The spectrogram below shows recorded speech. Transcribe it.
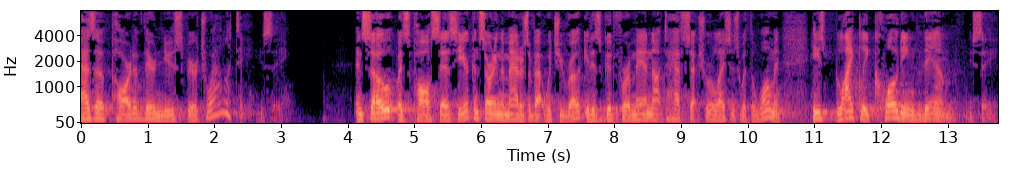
as a part of their new spirituality, you see. And so, as Paul says here, concerning the matters about which he wrote, it is good for a man not to have sexual relations with a woman. He's likely quoting them, you see,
